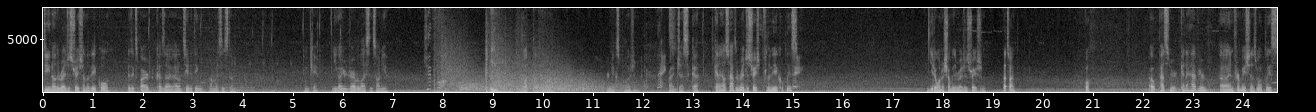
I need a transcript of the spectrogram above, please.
do you know the registration on the vehicle is expired? Because I, I don't see anything on my system. Okay. You got your driver license on you? What the hell? Heard an explosion. Thanks. Right, Jessica. Can I also have the registration for the vehicle, please? Hey, You don't want to show me the registration? That's fine. Cool. Oh, passenger, can I have your uh, information as well, please?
